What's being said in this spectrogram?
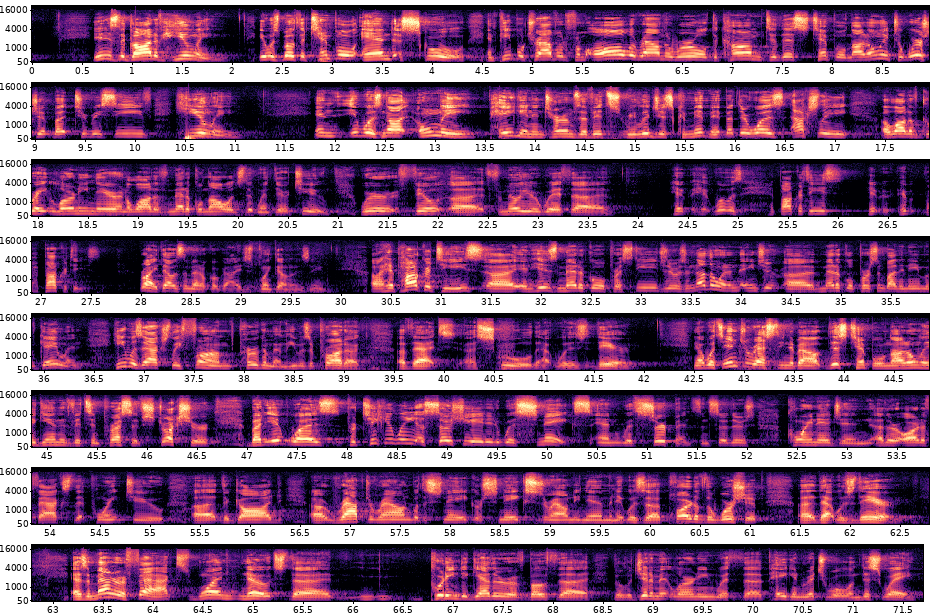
It is the god of healing. It was both a temple and a school, and people traveled from all around the world to come to this temple, not only to worship, but to receive healing. And it was not only pagan in terms of its religious commitment, but there was actually a lot of great learning there and a lot of medical knowledge that went there too. We're uh, familiar with, uh, hip, hip, what was it? Hippocrates? Hip, Hippocrates. Right, that was the medical guy. I just blinked out on his name. Uh, Hippocrates uh, and his medical prestige. There was another one, an ancient uh, medical person by the name of Galen. He was actually from Pergamum. He was a product of that uh, school that was there. Now, what's interesting about this temple, not only again of its impressive structure, but it was particularly associated with snakes and with serpents. And so there's coinage and other artifacts that point to uh, the god uh, wrapped around with a snake or snakes surrounding them. And it was a part of the worship uh, that was there. As a matter of fact, one notes the putting together of both the, the legitimate learning with the pagan ritual in this way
